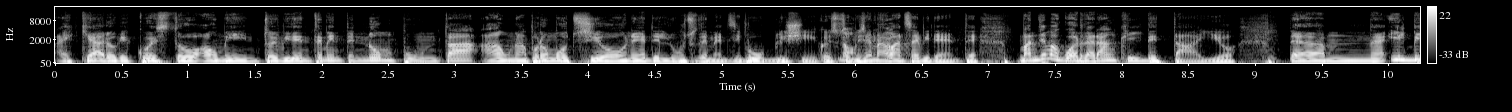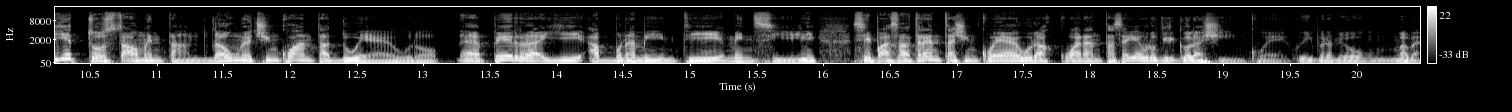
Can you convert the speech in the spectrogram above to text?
è chiaro che questo aumento evidentemente non punta a una promozione dell'uso dei mezzi pubblici, questo no, mi sembra no. avanza evidente, ma andiamo a guardare anche il dettaglio. Um, il biglietto sta aumentando da 1,50 a 2 euro, eh, per gli abbonamenti mensili si passa da 35 euro a 46,5 euro, qui proprio, mm, vabbè,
